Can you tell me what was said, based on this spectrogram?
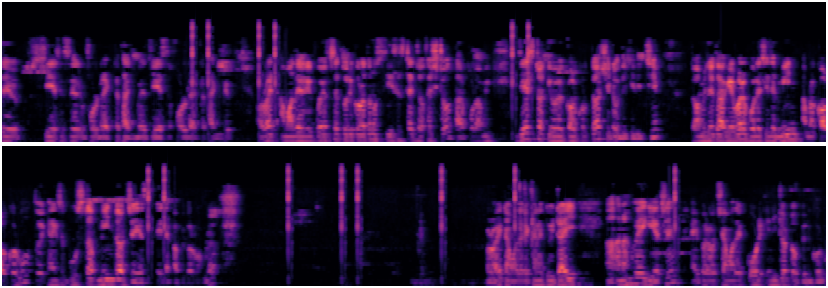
যে সিএসএস এর ফোল্ডার একটা থাকবে জেএস এর ফোল্ডার একটা থাকবে। অলরাইট আমাদের ওয়েবসাইট তৈরি করার জন্য সিএসএস টা যথেষ্ট। তারপর আমি জেএস টা কীভাবে কল করতে হয় সেটাও দেখিয়ে দিচ্ছি। তো আমি যেহেতু আগের বারে বলেছি যে মিন আমরা কল করব, তো এখানে হচ্ছে বুস্টআপ মিন ডট জেএস এটা কপি করব আমরা। অলরাইট আমাদের এখানে দুইটাই আনা হয়ে গিয়েছে। এরপর হচ্ছে আমাদের কোড এডিটরটা ওপেন করব।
